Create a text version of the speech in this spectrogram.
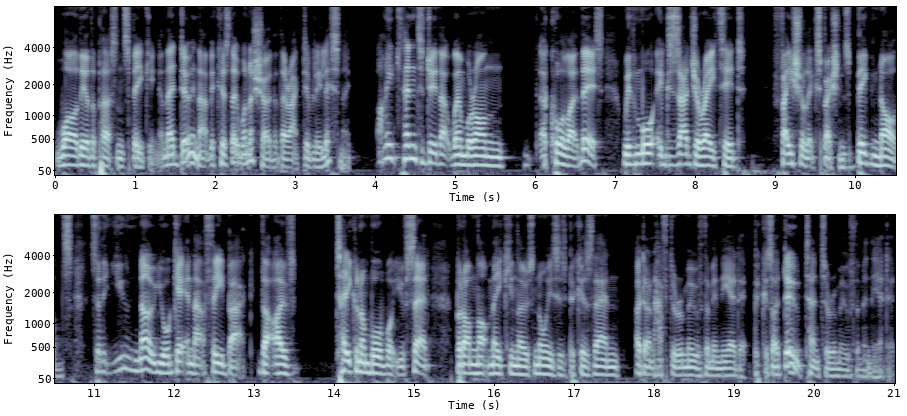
while the other person's speaking, and they're doing that because they want to show that they're actively listening. I tend to do that when we're on a call like this with more exaggerated facial expressions, big nods, so that you know you're getting that feedback that I've taken on board what you've said, but I'm not making those noises because then I don't have to remove them in the edit because I do tend to remove them in the edit.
